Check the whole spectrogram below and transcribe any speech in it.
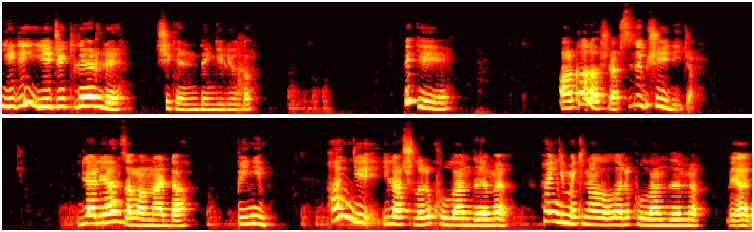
yedi yiyeceklerle şekerini dengeliyordu. Peki arkadaşlar size bir şey diyeceğim. İlerleyen zamanlarda benim hangi ilaçları kullandığımı, hangi makinaları kullandığımı veya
